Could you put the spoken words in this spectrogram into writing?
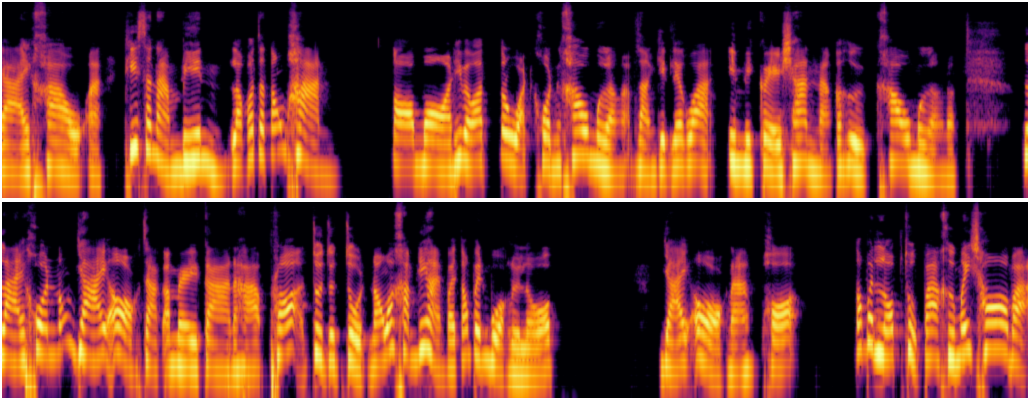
ย้ายเข้าอะที่สนามบินเราก็จะต้องผ่านตอมอที่แปลว่าตรวจคนเข้าเมืองอะภาษาอังกฤษเรียกว่า immigration นะก็คือเข้าเมืองเนาะหลายคนต้องย้ายออกจากอเมริกานะคะ เพราะจุดๆน้องว่าคำที่หายไปต้องเป็นบวกหรือลบ ย้ายออกนะ เพราะต้องเป็นลบถูกป่ะ คือไม่ชอบอะ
